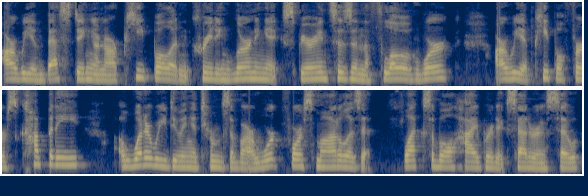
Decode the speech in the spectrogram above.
Are we investing in our people and creating learning experiences in the flow of work? Are we a people first company? Uh, what are we doing in terms of our workforce model? Is it flexible, hybrid, et cetera? So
